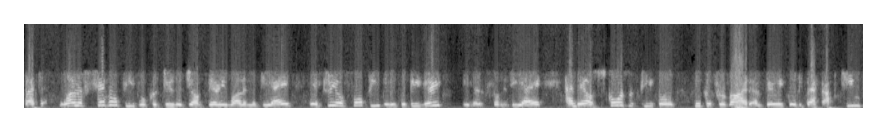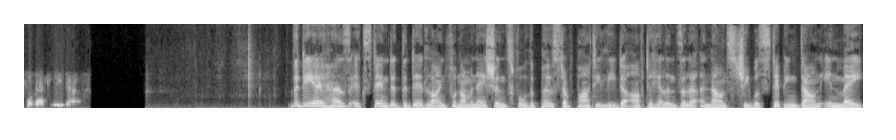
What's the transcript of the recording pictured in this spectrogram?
But one of several people could do the job very well in the DA. There are three or four people who could be very good leaders for the DA, and there are scores of people who could provide a very good backup team for that leader. The DA has extended the deadline for nominations for the post of party leader after Helen Zille announced she was stepping down in May.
